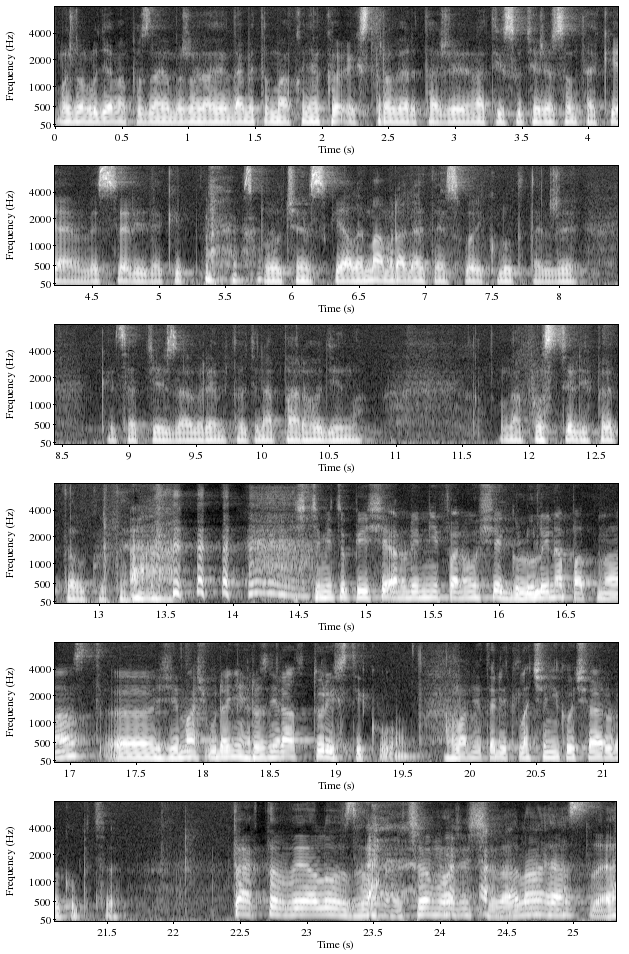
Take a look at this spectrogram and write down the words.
možno ľudia ma poznajú, možno dajme tomu ako nejakého extroverta, že na tých súťažiach som taký aj veselý, taký spoločenský, ale mám rád aj ten svoj kľud, takže keď sa tiež zavriem toť na pár hodín na posteli v telku. Ještě mi tu píše anonymní fanoušek Lulina 15, eh, že máš údajně hrozně rád turistiku. Hlavně tedy tlačení kočáru do kopce. Tak to bylo vzhľadné, čo môžeš, no jasné.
